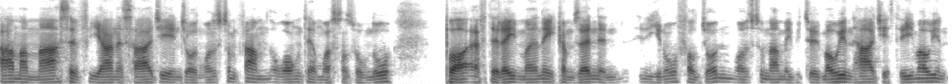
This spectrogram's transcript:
I'm a massive Ianis Hagi and John Lundstram fan. The long term listeners will know. But if the right money comes in, and you know, for John Lundstram, that might be two million, Hagi three million,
